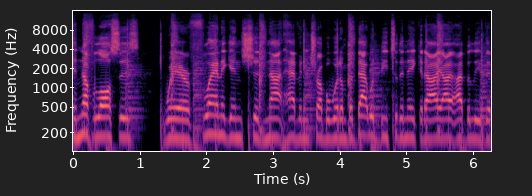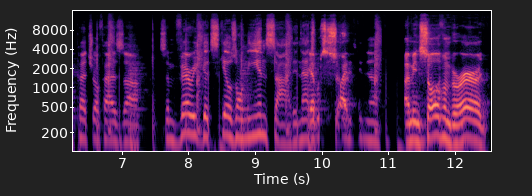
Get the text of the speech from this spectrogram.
enough losses where Flanagan should not have any trouble with him. But that would be to the naked eye. I, I believe that Petrov has uh, some very good skills on the inside, and that's Yeah, what but so- fight gonna- I mean, Sullivan Barrera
